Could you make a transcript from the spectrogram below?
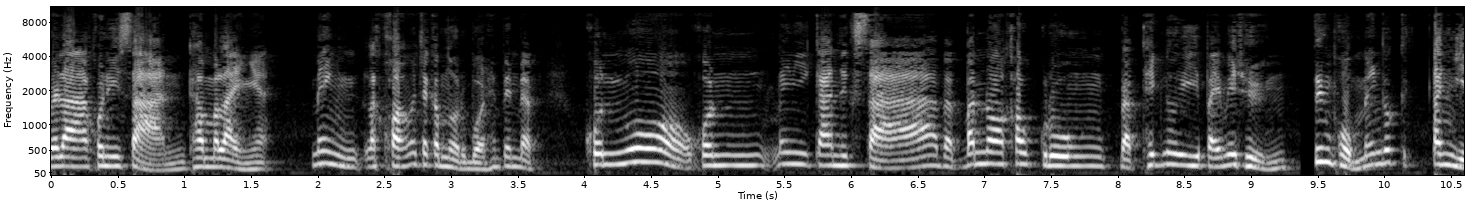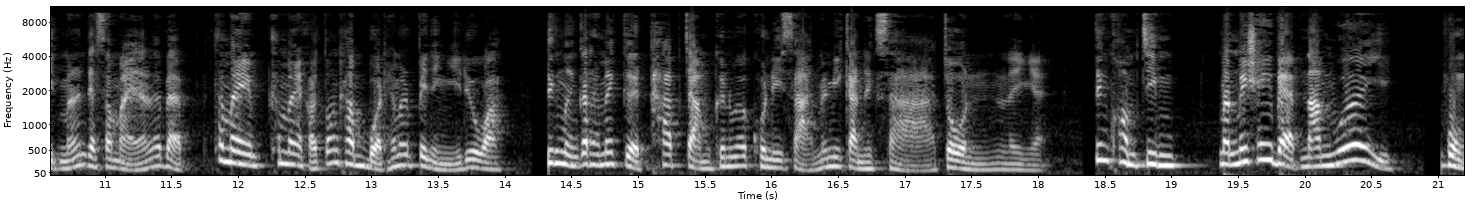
เวลาคนอีสานทำอะไรเงี้ยแม่งละครก็จะกำหนดบทให้เป็นแบบ คนโง่ คนไม่มีการศึกษาแบบบ้านนอกเข้ากรุง แบบเทคโนโลยีไปไม่ถึง ซึ่งผมแม่งก็ตั้งหยิดมาตั้งแต่สมัยนั้นแล้วแบบทำไมทำไมเขาต้องทำบทให้มันเป็นอย่างนี้ด้วยวะ ซึ่งมันก็ทำให้เกิดภาพจำขึ้นว่าคนอีสานไม่มีการศึกษาจนอะไรเงี้ย ซึ่งความจริงมันไม่ใช่แบบนั้นเว้ย ผม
